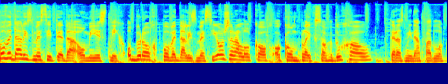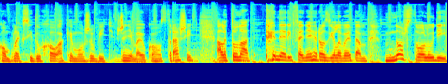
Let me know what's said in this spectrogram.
Povedali sme si teda o miestnych obroch, povedali sme si o žralokoch, o komplexoch duchov. Teraz mi napadlo komplexy duchov, aké môžu byť, že nemajú koho strašiť. Ale to na Tenerife nehrozí, lebo je tam množstvo ľudí.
